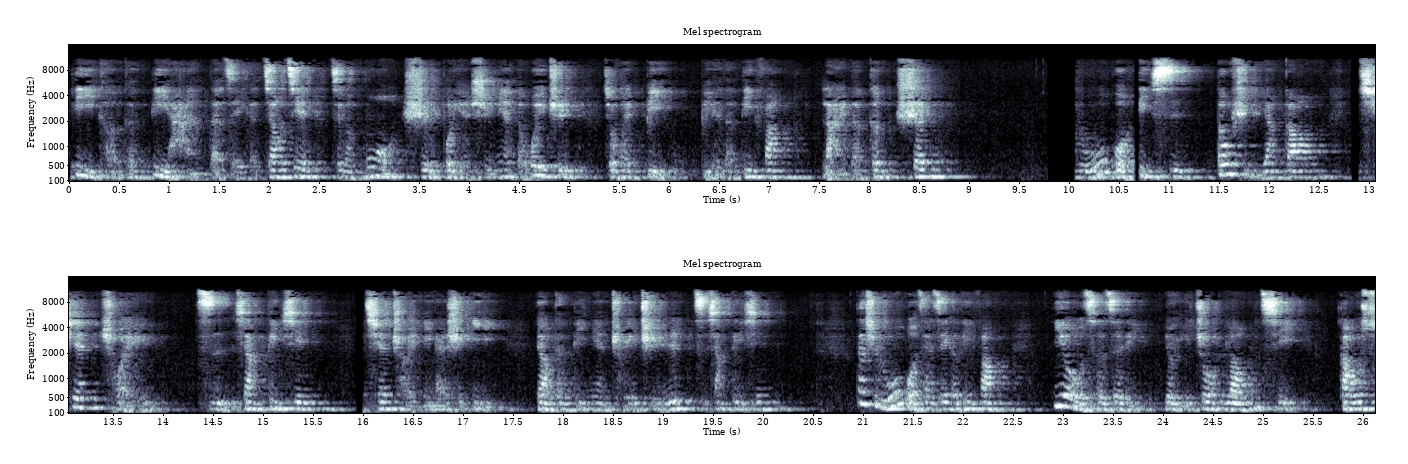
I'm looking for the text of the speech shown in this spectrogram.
地壳跟地函的这个交界，这个末是不连续面的位置，就会比别的地方来的更深。如果地势都是一样高，铅锤指向地心，铅锤应该是以要跟地面垂直指向地心。但是如果在这个地方右侧这里有一座隆起高耸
